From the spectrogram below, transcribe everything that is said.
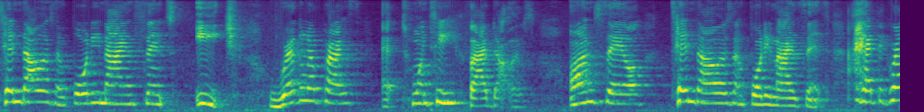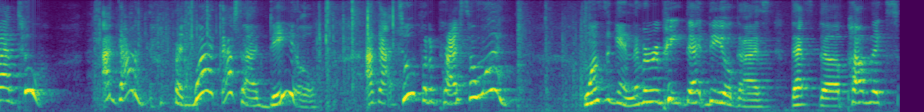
$10.49 each. Regular price at $25. On sale, $10.49. I had to grab two. I got it. Like, what? That's a deal. I got two for the price of one. Once again, let me repeat that deal, guys. That's the Publix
